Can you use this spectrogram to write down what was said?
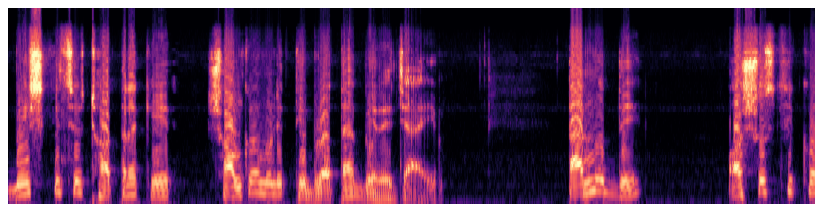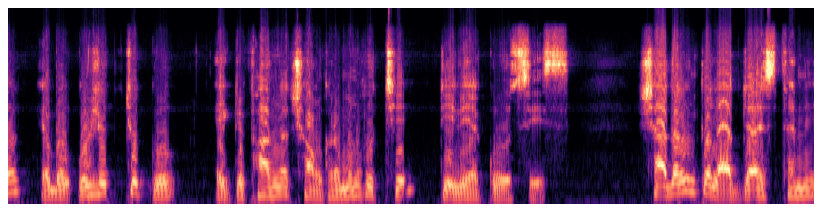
বেশ কিছু ছত্রাকের সংক্রমণের তীব্রতা বেড়ে যায়। তার মধ্যে অস্বস্তিকর এবং উল্লেখযোগ্য একটি ফাঙ্গাল সংক্রমণ হচ্ছে টিনিয়া ক্রোসিস সাধারণত লজ্জাস্থানে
